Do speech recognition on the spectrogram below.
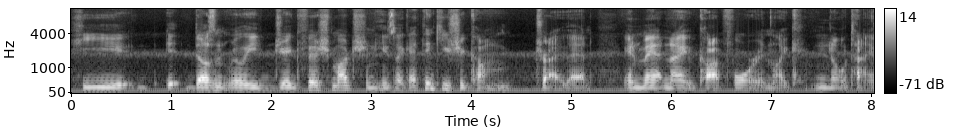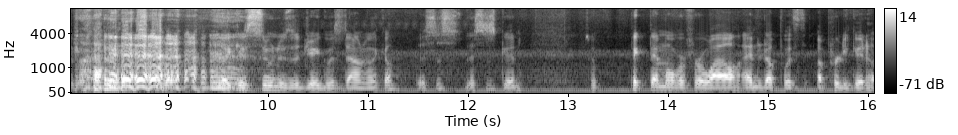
he it doesn't really jig fish much. And he's like, I think you should come try that. And Matt and I caught four in like no time. like as soon as the jig was down, we're like, oh, this is this is good. So picked them over for a while. Ended up with a pretty good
